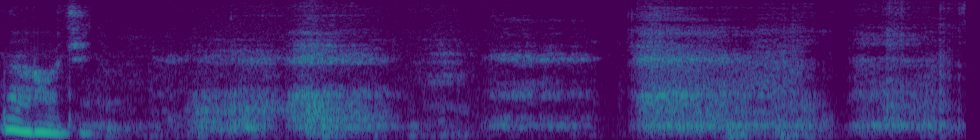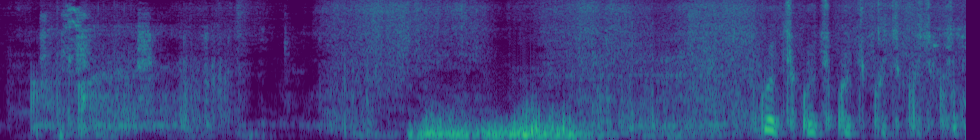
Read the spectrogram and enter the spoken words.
З народженням. Куць, куць, куць, куць, куць.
